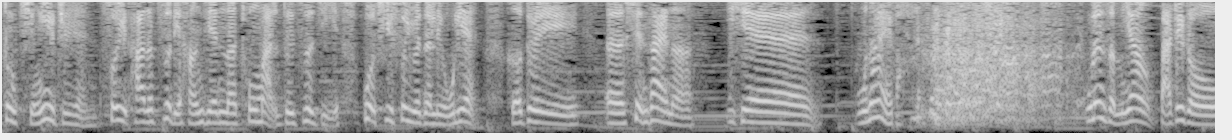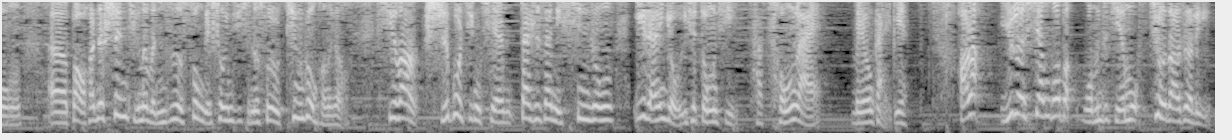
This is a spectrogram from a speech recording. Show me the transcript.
重情义之人，所以他的字里行间呢充满了对自己过去岁月的留恋和对呃现在呢一些无奈吧。无论怎么样，把这种呃饱含着深情的文字送给收音机前的所有听众朋友，希望时过境迁，但是在你心中依然有一些东西，它从来没有改变。好了，娱乐香饽饽，我们的节目就到这里，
